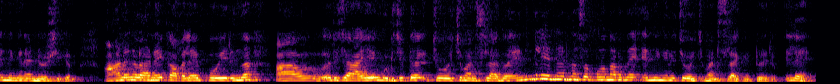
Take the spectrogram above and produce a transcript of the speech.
എന്നിങ്ങനെ അന്വേഷിക്കും. ആണുങ്ങളാണെങ്കിൽ കവലയിൽ പോയിരുന്ന് ഒരു ചായയും കുടിച്ചിട്ട് ചോദിച്ച് മനസ്സിലാക്കുക. ആ സംഭവം നടന്നേ എന്നിങ്ങനെ ചോദിച്ച് മനസ്സിലാക്കിയിട്ട് വരും. ഇല്ലേ?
